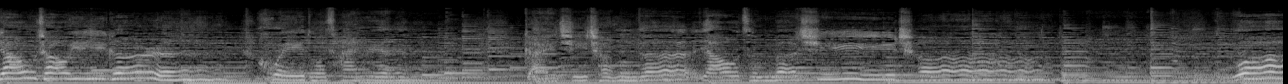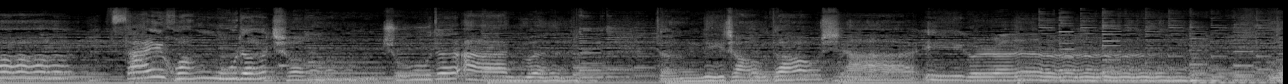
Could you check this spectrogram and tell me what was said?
要找一个人会多残忍？该启程的要怎么启程？我在荒芜的城住的安稳，等你找到下一个人。我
